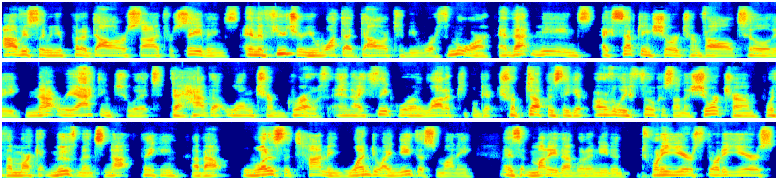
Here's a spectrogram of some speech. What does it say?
obviously when you put a dollar aside for savings in the future you want that dollar to be worth more and that means accepting short-term volatility not reacting to it to have that long-term growth. And i think where a lot of people get tripped up is they get overly focused on the short term with the market movements not thinking about what is the timing? When do i need this money? Is it money that i'm going to need in 20 years 30 years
